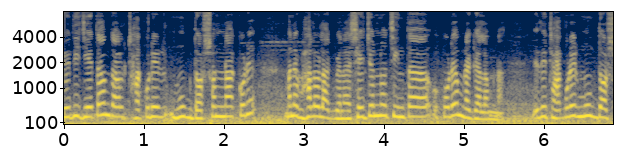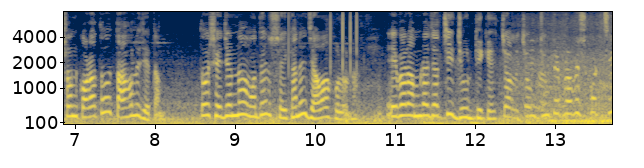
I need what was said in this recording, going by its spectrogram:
যদি যেতাম তাহলে ঠাকুরের মুখ দর্শন না করে মানে ভালো লাগবে না। সেই জন্য চিন্তা করে আমরা গেলাম না। যদি ঠাকুরের মুখ দর্শন করাতো তাহলে যেতাম। তো সেই জন্য আমাদের সেইখানে যাওয়া হলো না। এবার আমরা যাচ্ছি জুর দিকে। চলো চলো। জুতে প্রবেশ করছি।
